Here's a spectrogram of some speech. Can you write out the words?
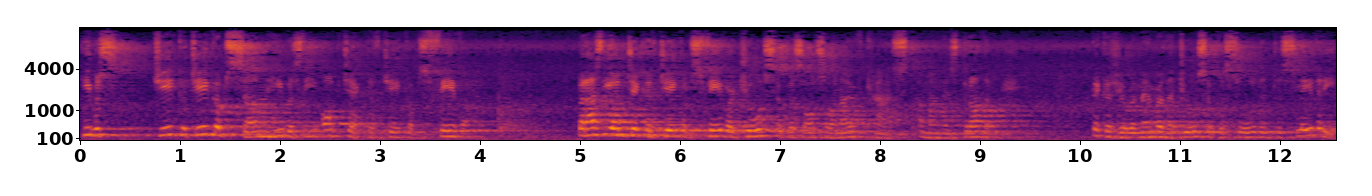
He was Jacob, Jacob's son. He was the object of Jacob's favour. But as the object of Jacob's favour, Joseph was also an outcast among his brothers. Because you remember that Joseph was sold into slavery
